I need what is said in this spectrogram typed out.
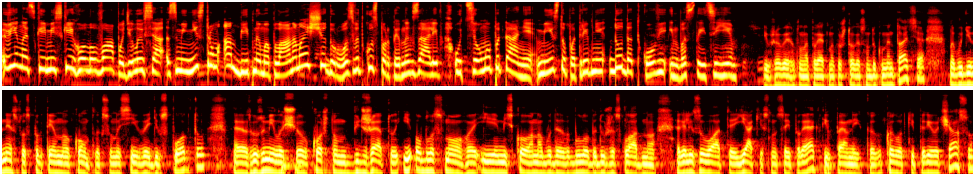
Вінницький міський голова поділився з міністром амбітними планами щодо розвитку спортивних залів. У цьому питанні місту потрібні додаткові інвестиції. І вже виготовлена проєктно-кошторисна документація на будівництво спортивного комплексу на сім видів спорту. Е, Зрозуміло, що коштом бюджету і обласного, і міського нам буде було би дуже складно реалізувати якісно цей проект і в певний короткий період часу.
